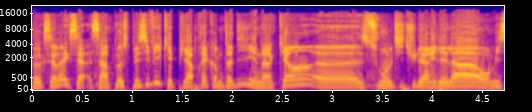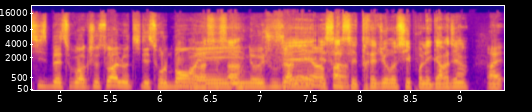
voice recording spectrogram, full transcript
Donc c'est vrai que c'est un peu spécifique. Et puis après, comme t'as dit, il y en a qu'un. euh, souvent le titulaire, il est là, hormis s'il se blesse ou quoi que ce soit. L'autre, il est sur le banc Voilà, et ça. il ne joue jamais. Et, hein. et ça, Enfin, c'est très dur aussi pour les gardiens. Ouais.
